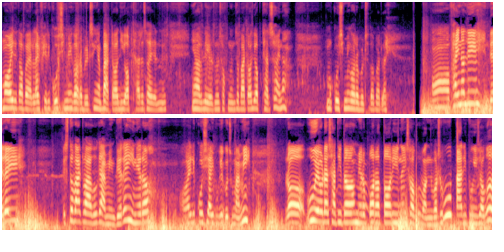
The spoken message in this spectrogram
म अहिले तपाईँहरूलाई फेरि कोसीमै गएर भेट्छु। यहाँ बाटो अलि अप्ठ्यारो छ हेर्नु यहाँहरूले हेर्नु सक्नुहुन्छ बाटो अलि अप्ठ्यारो छ होइन। म कोसीमै गएर भेट्छु तपाईँहरूलाई। फाइनली धेरै यस्तो बाटो आएको क्या हामी धेरै हिँडेर अहिले कोसी आइपुगेको छौँ हामी। र ऊ एउटा साथी त मेरो पर तरि नै सक्यो भन्नुपर्छ। ऊ पारी पुगिसक्यो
